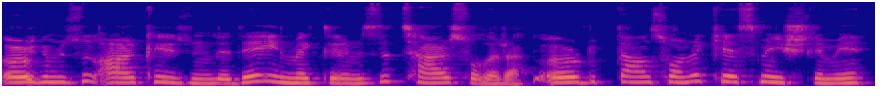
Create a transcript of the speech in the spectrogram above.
Örgümüzün arka yüzünde de ilmeklerimizi ters olarak ördükten sonra kesme işlemi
